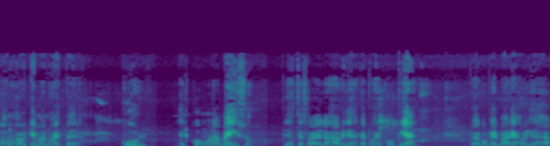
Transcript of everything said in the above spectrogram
Vamos a ver qué más nos espera. Cool. El Common Amazo. Ya usted sabe las habilidades que puede copiar. Puede copiar varias habilidades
